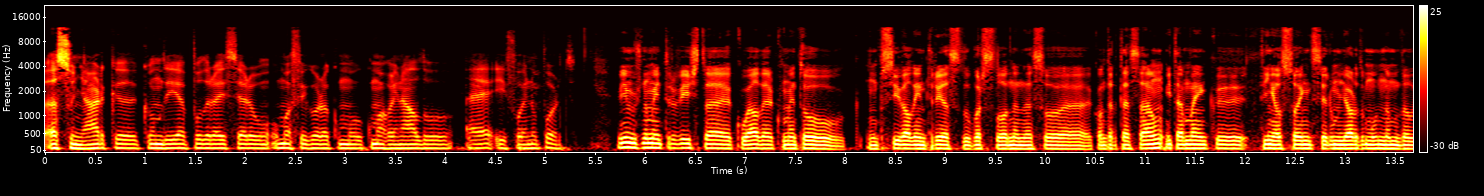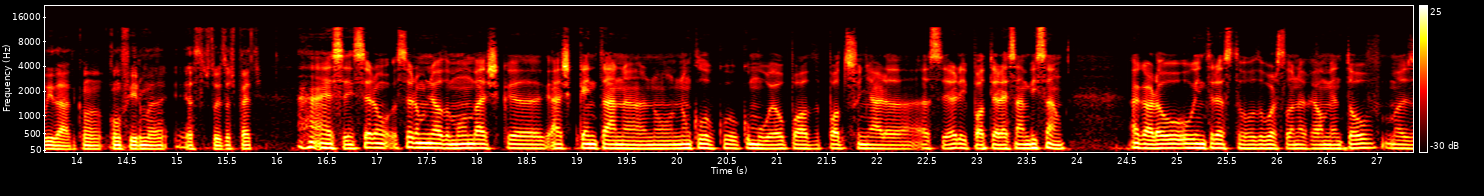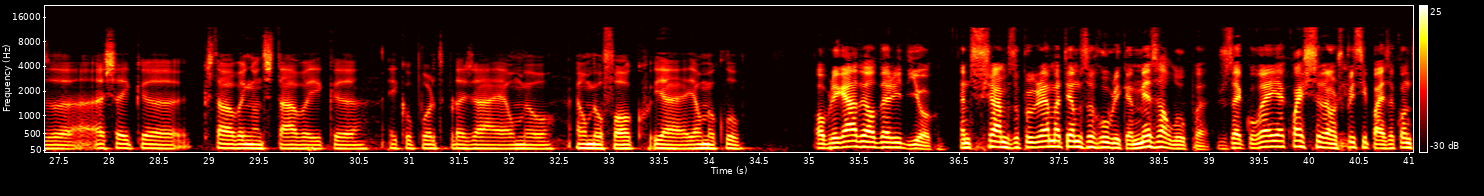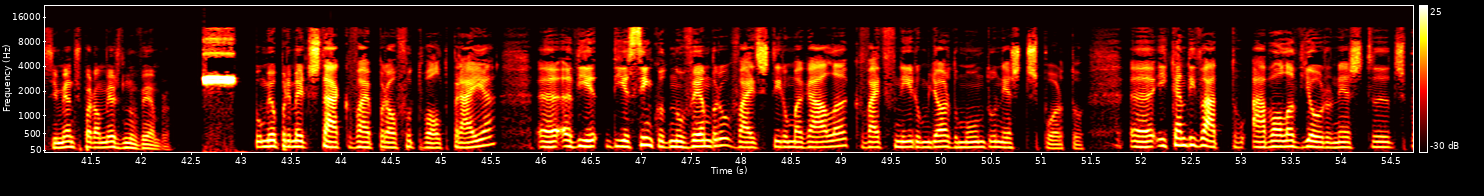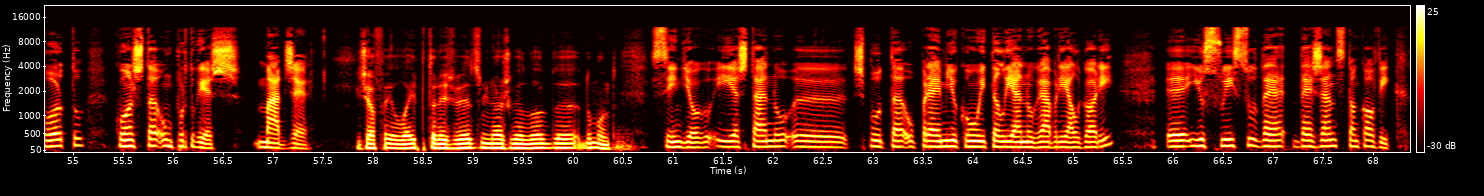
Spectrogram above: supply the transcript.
a sonhar que, que, um dia poderei ser uma figura como, como o Reinaldo é e foi no Porto. Vimos numa entrevista que o Helder comentou um possível interesse do Barcelona na sua contratação e também que tinha o sonho de ser o melhor do mundo na modalidade. Confirma esses dois aspectos? É sim, ser, o, ser o melhor do mundo, acho que, acho que quem está num, num clube como eu pode, pode sonhar a, a ser e pode ter essa ambição. Agora, o, o interesse do, do, Barcelona realmente houve, mas uh, achei que, que, estava bem onde estava e que, e que o Porto para já é o meu, é o meu foco e é, é o meu clube. Obrigado, Helder e Diogo. Antes de fecharmos o programa, temos a rúbrica Mesa à Lupa. José Correia, quais serão os principais acontecimentos para o mês de novembro? O meu primeiro destaque vai para o futebol de praia. Uh, a dia, dia 5 de novembro vai existir uma gala que vai definir o melhor do mundo neste desporto. Uh, e candidato à bola de ouro neste desporto consta um português, Madger já foi eleito três vezes melhor jogador de, do mundo. Sim, Diogo, e este ano uh, disputa o prémio com o italiano Gabriel Gori uh, e o suíço de, Dejan Stankovic.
